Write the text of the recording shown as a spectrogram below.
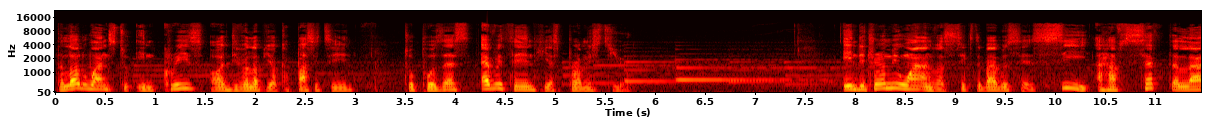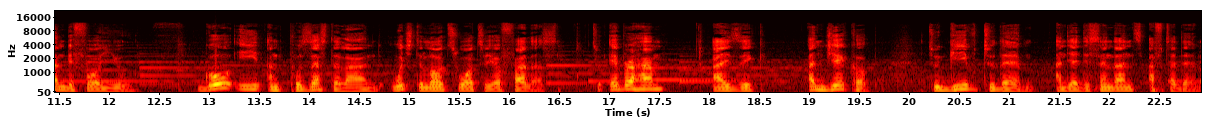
The Lord wants to increase or develop your capacity to possess everything He has promised you. In Deuteronomy 1 and verse 6, the Bible says, See, I have set the land before you. Go in and possess the land which the Lord swore to your fathers, to Abraham, Isaac, and Jacob, to give to them and their descendants after them.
